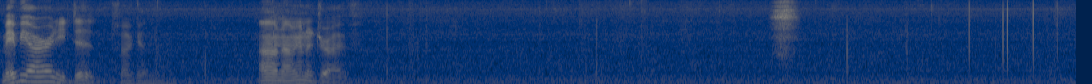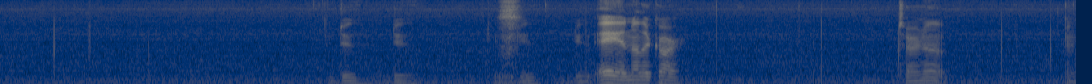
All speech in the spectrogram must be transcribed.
Maybe I already did. Fucking. Oh no, I'm gonna drive. Do do do do do. Hey, another car. Turn up. I'm gonna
